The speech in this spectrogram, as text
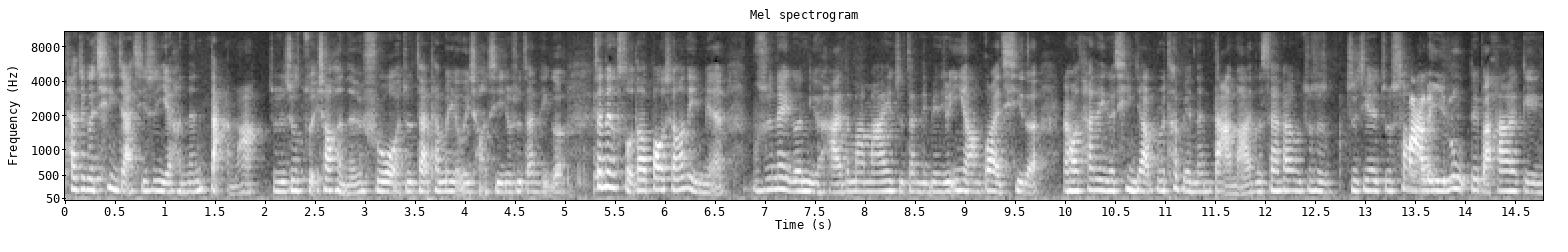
他这个亲家其实也很能打嘛，就是就嘴上很能说。就在他们有一场戏，就是在那个在那个索道包厢里面，不是那个女孩的妈妈一直在那边就阴阳怪气的，然后他那个亲家不是特别能打嘛，就三番就是直接就上骂了一路，对，把他给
